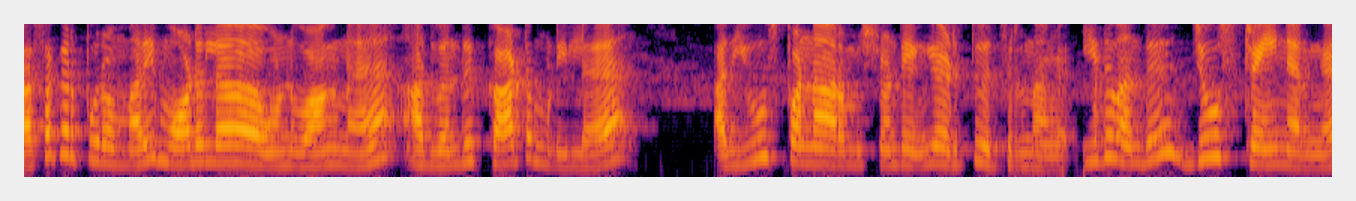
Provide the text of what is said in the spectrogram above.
ரசகற்பூரம் மாதிரி மாடலாக ஒன்று வாங்கினேன். அது வந்து காட்ட முடியல. அது யூஸ் பண்ண ஆரம்பிச்சோன்ட்டு எங்கேயோ எடுத்து வச்சுருந்தாங்க. இது வந்து ஜூஸ் ட்ரெயினருங்க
